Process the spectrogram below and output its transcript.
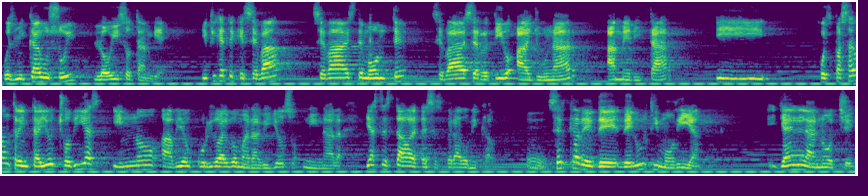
Pues Mikao Usui lo hizo también. Y fíjate que se va, se va a este monte, se va a ese retiro a ayunar, a meditar y pues pasaron 38 días y no había ocurrido algo maravilloso ni nada. Ya hasta estaba desesperado Mikao. Mm. Cerca de, del último día, ya en la noche,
